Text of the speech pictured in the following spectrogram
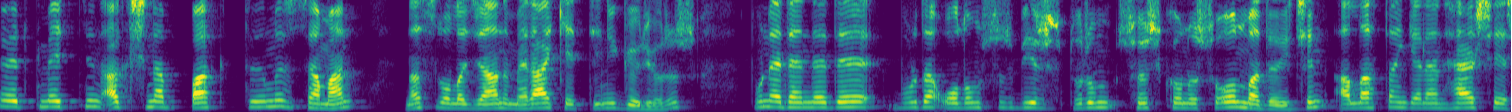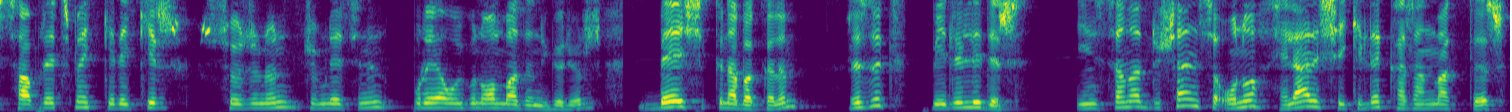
Evet metnin akışına baktığımız zaman nasıl olacağını merak ettiğini görüyoruz. Bu nedenle de burada olumsuz bir durum söz konusu olmadığı için Allah'tan gelen her şeye sabretmek gerekir sözünün cümlesinin buraya uygun olmadığını görüyoruz. B şıkkına bakalım. Rızık belirlidir. İnsana düşense onu helal şekilde kazanmaktır.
